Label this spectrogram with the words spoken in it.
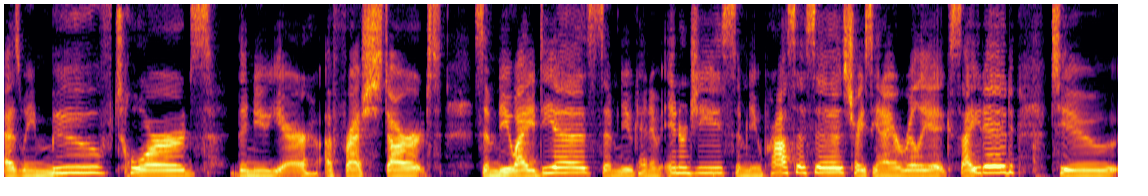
as we move towards the new year, a fresh start some new ideas, some new kind of energies, some new processes. Tracy and I are really excited to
